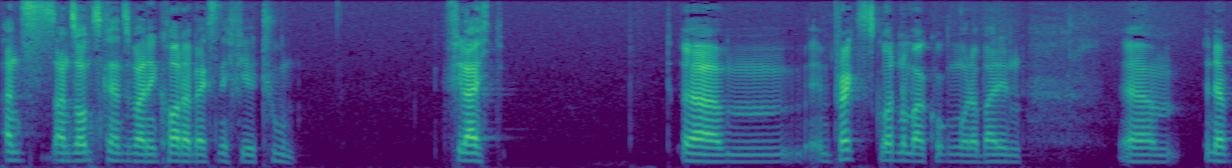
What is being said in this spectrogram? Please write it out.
ans, ansonsten können sie bei den Cornerbacks nicht viel tun. Vielleicht ähm, im Practice Squad nochmal gucken oder bei den ähm, in der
